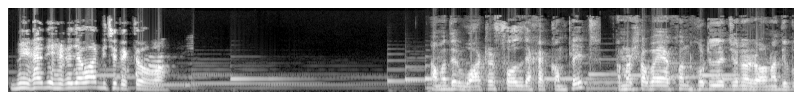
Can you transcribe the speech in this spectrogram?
তুমি এখানে দিয়ে হেঁটে যাওয়া আর নিচে দেখতে পাবা। আমাদের ওয়াটারফল দেখা কমপ্লিট আমরা সবাই এখন হোটেলের জন্য রওনা দিব।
